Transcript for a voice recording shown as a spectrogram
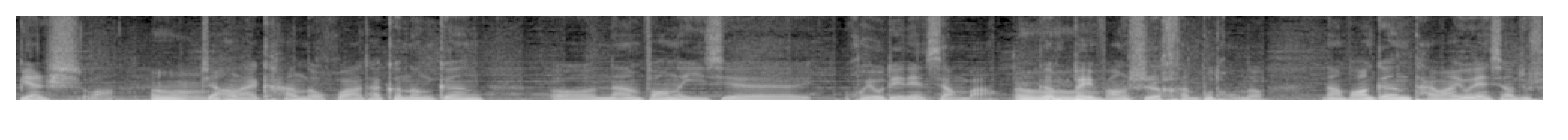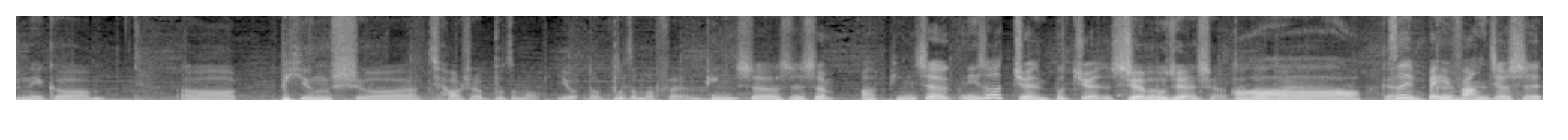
辨识了。嗯，这样来看的话，它可能跟呃南方的一些会有点点像吧，嗯跟北方是很不同的。南方跟台湾有点像，就是那个呃平舌翘舌不怎么有的不怎么分，平舌是什么？哦，平舌，你说卷不卷舌？卷不卷舌？对对对哦，所以北方就是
